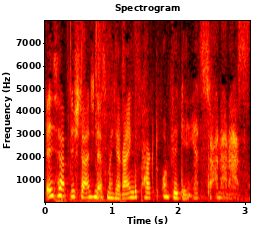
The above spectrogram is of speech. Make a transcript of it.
Ich habe die Steinchen erstmal hier reingepackt und wir gehen jetzt zur Ananas.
